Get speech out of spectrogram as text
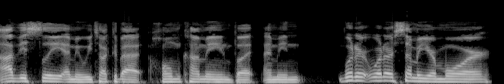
obviously, I mean, we talked about Homecoming, but I mean, what are what are some of your more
